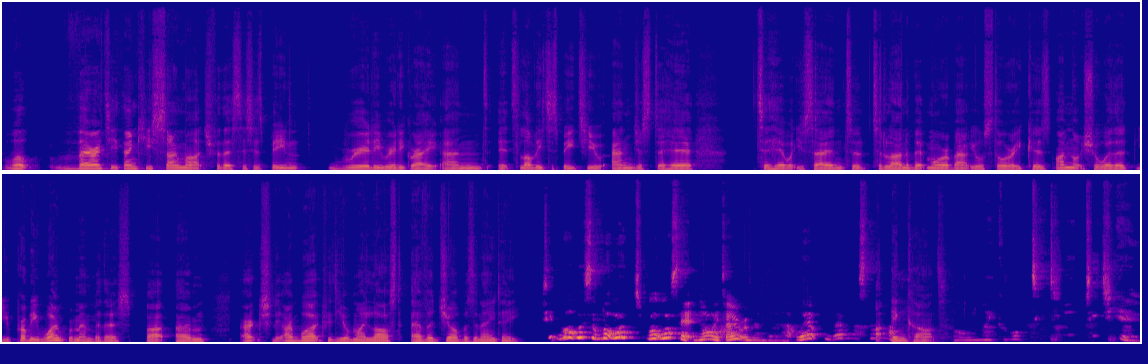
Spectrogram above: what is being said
well, Verity, thank you so much for this. This has been really, really great, and it's lovely to speak to you and just to hear to hear what you say and to, to learn a bit more about your story because I'm not sure whether you probably won't remember this, but um, actually I worked with you on my last ever job as an AD. What was what, was, what was it? No, I don't remember that. Where, where was that? Uh, Inkheart. Oh my god! Did you did you?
